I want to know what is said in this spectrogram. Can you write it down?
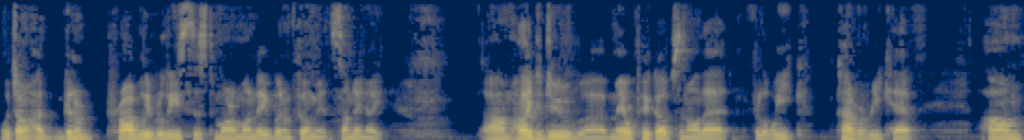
which I'm, I'm going to probably release this tomorrow Monday, but I'm filming it Sunday night. Um, I like to do uh, mail pickups and all that for the week, kind of a recap. Um,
